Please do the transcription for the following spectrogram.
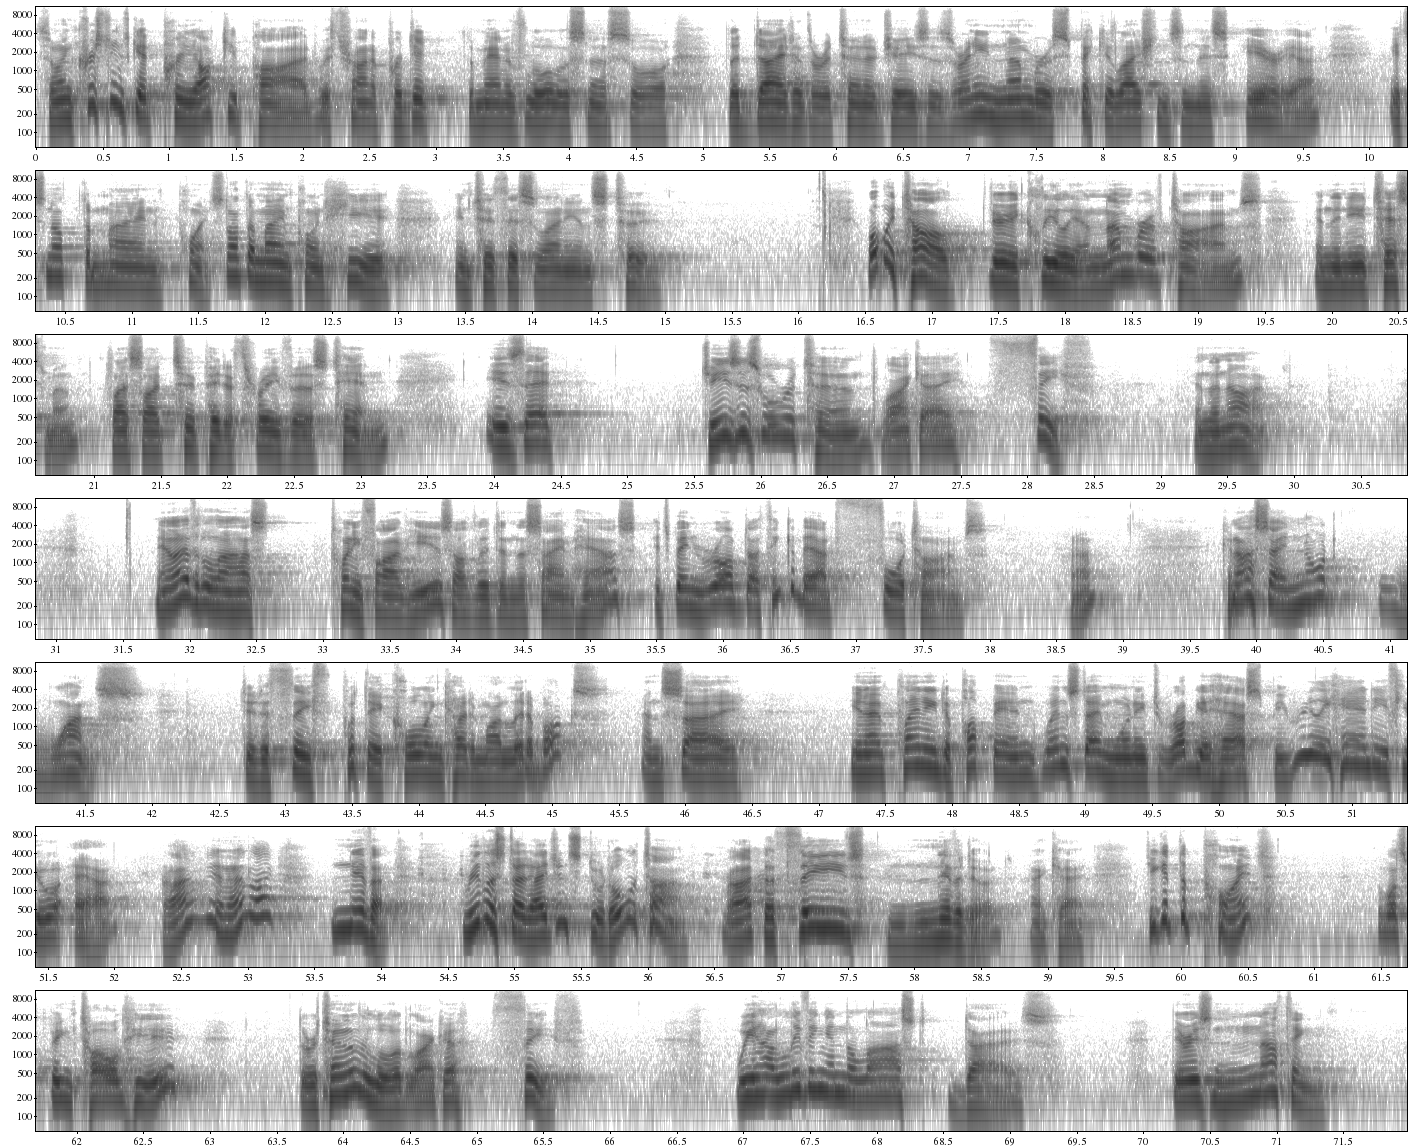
So when Christians get preoccupied with trying to predict the man of lawlessness or the date of the return of Jesus or any number of speculations in this area, it's not the main point. It's not the main point here in 2 Thessalonians 2. What we're told very clearly a number of times in the New Testament, place like 2 Peter 3, verse 10, is that Jesus will return like a thief in the night. Now, over the last 25 years, I've lived in the same house. It's been robbed, I think, about four times. Right? Can I say, not once did a thief put their calling code in my letterbox and say, you know, planning to pop in Wednesday morning to rob your house, be really handy if you're out, right? You know, like, never. Real estate agents do it all the time, right? But thieves never do it, okay? Do you get the point of what's being told here? The return of the Lord like a thief. We are living in the last days. There is nothing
